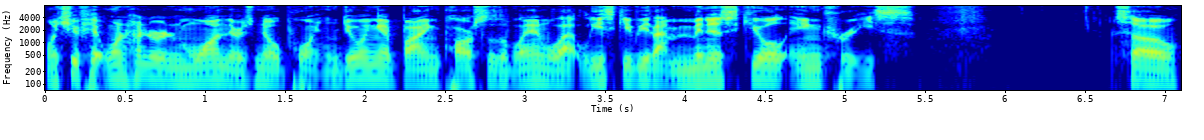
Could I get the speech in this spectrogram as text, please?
Once you've hit 101, there's no point in doing it. Buying parcels of land will at least give you that minuscule increase. So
